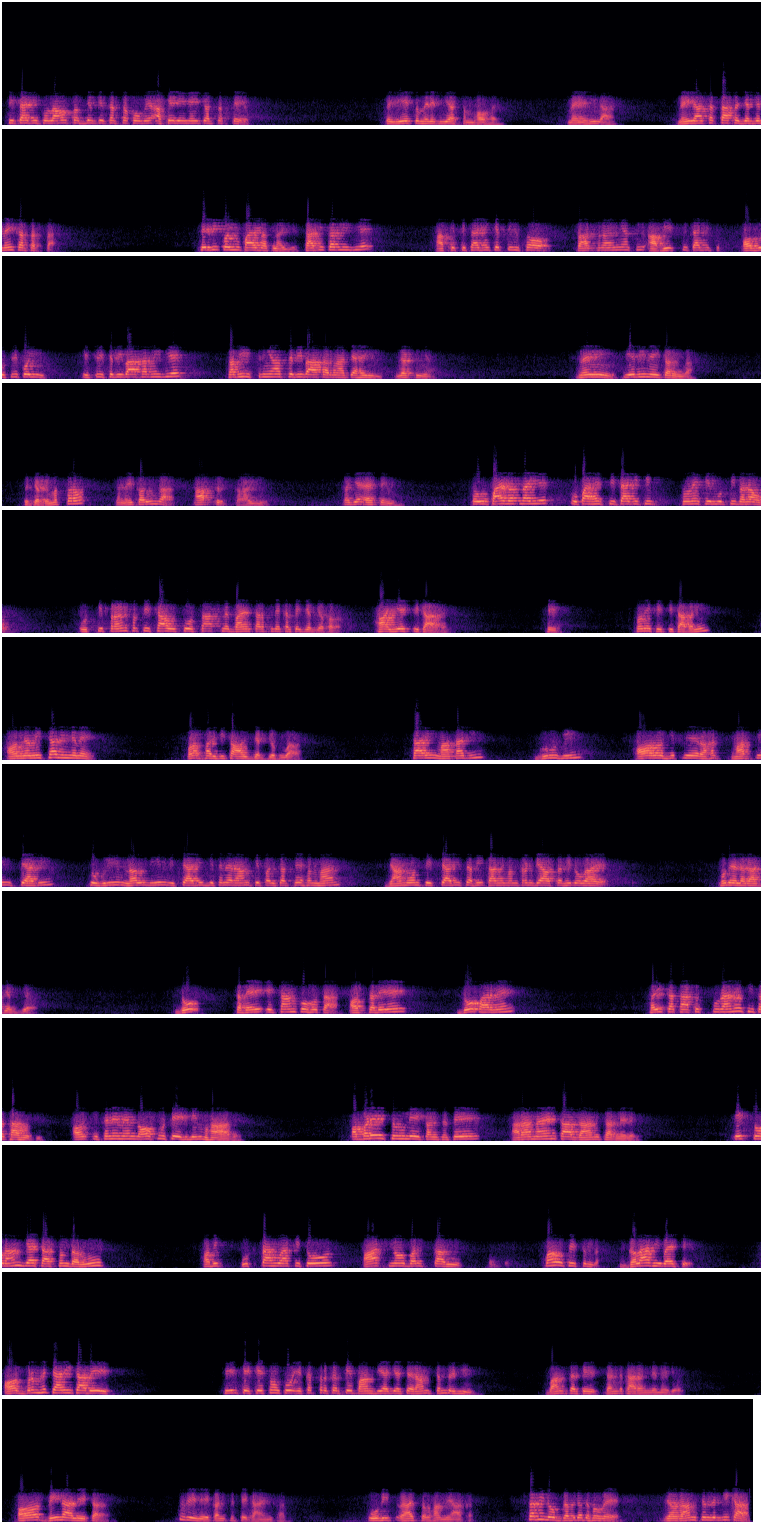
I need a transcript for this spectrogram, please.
पिताजी को लाओ, तब यज्ञ कर सकोगे। अकेले नहीं कर सकते। तो ये तो मेरे लिए असंभव है। मैं नहीं ला नहीं ला सकता तो यज्ञ नहीं कर सकता। फिर भी कोई उपाय बतलाइए। शादी कर लीजिए। आपके पिताजी के तीन सौ साठ रानियाँ थी, आप एक पिताजी और दूसरी कोई स्त्री से विवाह कर लीजिए। सभी स्त्रियाँ से विवाह करना चाहेंगी, लड़कियाँ। नहीं, ये भी नहीं करूँगा। तो जब मत करो तो नहीं करूँगा। आप सिर्फ़ कराइए। ऐसे नहीं। तो उपाय बतलाइए। उपाय है सीता जी की सोने की मूर्ति बनाओ। उसकी प्राण प्रतिष्ठा, उसको साथ में बाएँ तरफ़ लेकर के यज्ञ करो। हाँ ये शिकार है। ठीक। सोने की सीता बनी और नमिषारण्य में बड़ा भारी विशाल यज्ञ हुआ। सारी माता जी गुरु जी और जितने रहस्य माती इत्यादि, सुग्रीव, नल, नील इत्यादि जितने राम के परिकर थे, हनुमान जामवंत इत्यादि सभी का निमंत्रण गया, सभी लोग आए। होने लगा यज्ञ। दो, सवेरे शाम को होता और सवेरे दोपहर में हरी कथा, कुछ पुराणों की कथा होती और इतने में लौकू से एक दिन वहाँ आ गए। और बड़े सुरूले कंठ से रामायण का गान करने लगे। एक तो राम जैसा सुंदर रूप, अभी उठता हुआ किशोर आठ नौ वर्ष का रूप। बहुत ही सुंदर। गला भी वैसे। और ब्रह्मचारी का वेश। सिर के केसों को एकत्र करके बाँध दिया जैसे रामचंद्र जी बाँध करके दंड कारण्य में गए। और बीना लेकर सुरीले कंठ से गायन कर। वो भी राजसभा में आकर। सभी लोग गदगद हो गए। जब रामचंद्र जी का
